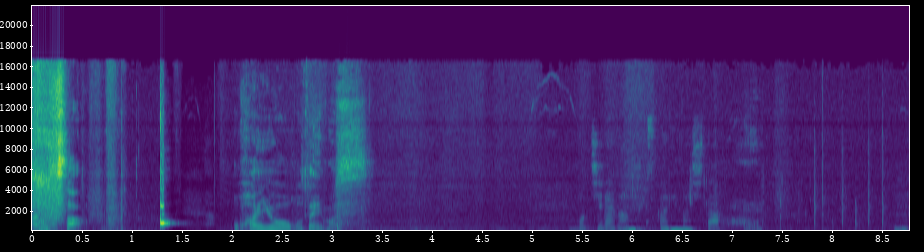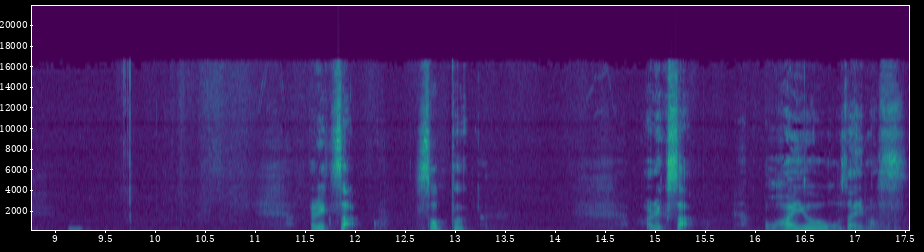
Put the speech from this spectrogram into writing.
アレクサおはようございますこちらが見つかりました。アレクサストップアレクサおはようございます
